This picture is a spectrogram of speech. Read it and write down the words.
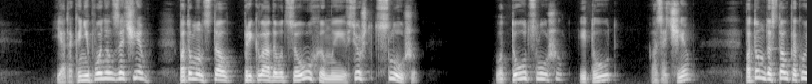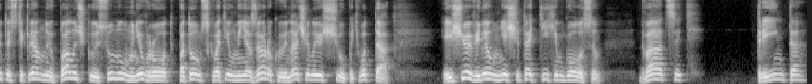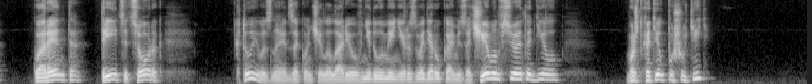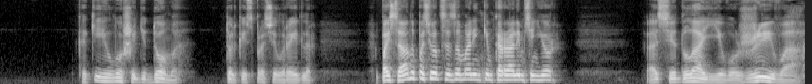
«Я так и не понял, зачем. Потом он стал прикладываться ухом и все что-то слушал. Вот тут слушал и тут». А зачем? Потом достал какую-то стеклянную палочку и сунул мне в рот. Потом схватил меня за руку и начал ее щупать. Вот так. Еще велел мне считать тихим голосом. Двадцать, тринта, куарента, тридцать, сорок. Кто его знает, закончила Ларио в недоумении, разводя руками. Зачем он все это делал? Может, хотел пошутить? Какие лошади дома? Только и спросил Рейдлер. «Пайсана пасется за маленьким коралем, сеньор?» «Оседлай его, живо!»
